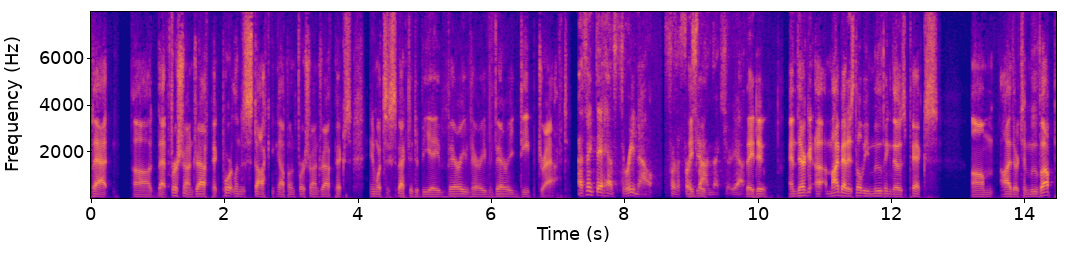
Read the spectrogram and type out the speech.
that uh, that first round draft pick. Portland is stocking up on first round draft picks in what's expected to be a very, very, very deep draft. I think they have three now for the first do. round next year. Yeah. They do, and they're uh, my bet is they'll be moving those picks um, either to move up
